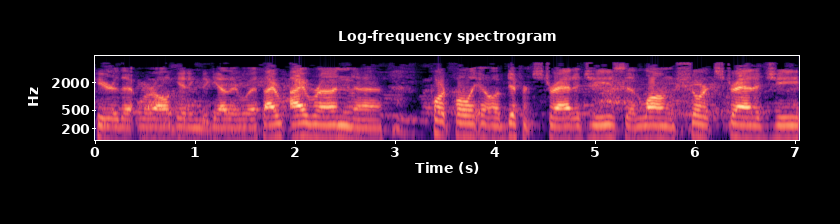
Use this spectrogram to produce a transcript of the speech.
here that we're all getting together with, I, I run a portfolio of different strategies, a long short strategy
